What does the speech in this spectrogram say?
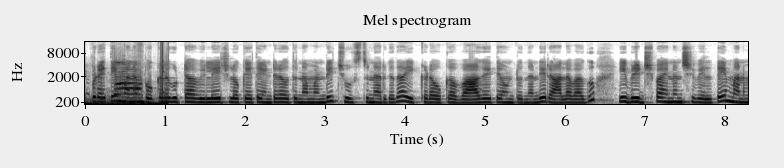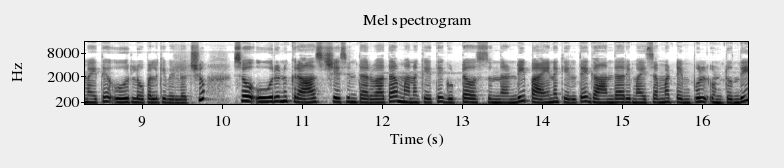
ఇప్పుడైతే మనం బొక్కలగుట్ట విలేజ్లోకి అయితే ఎంటర్ అవుతున్నామండి చూస్తున్నారు కదా ఇక్కడ ఒక వాగ్ అయితే ఉంటుందండి రాళ్ళవాగు. ఈ బ్రిడ్జ్ పై నుంచి వెళ్తే మనమైతే ఊరు లోపలికి వెళ్ళొచ్చు. సో ఊరును క్రాస్ చేసిన తర్వాత మనకైతే గుట్ట వస్తుందండి. పైనకి వెళ్తే గాంధారి మైసమ్మ టెంపుల్ ఉంటుంది.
